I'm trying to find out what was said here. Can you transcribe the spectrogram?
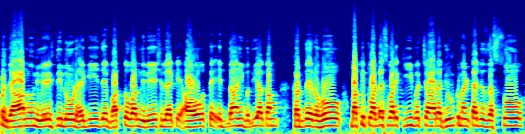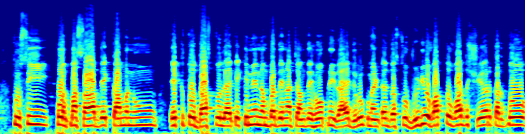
ਪੰਜਾਬ ਨੂੰ ਨਿਵੇਸ਼ ਦੀ ਲੋੜ ਹੈਗੀ ਤੇ ਵੱਧ ਤੋਂ ਵੱਧ ਨਿਵੇਸ਼ ਲੈ ਕੇ ਆਓ ਤੇ ਇਦਾਂ ਹੀ ਵਧੀਆ ਕੰਮ ਕਰਦੇ ਰਹੋ ਬਾਕੀ ਤੁਹਾਡੇ ਇਸ ਬਾਰੇ ਕੀ ਵਿਚਾਰ ਹੈ ਜਰੂਰ ਕਮੈਂਟਾਂ 'ਚ ਦੱਸੋ ਤੁਸੀਂ ਭਗਵੰਤ ਮਾਨ ਸਾਹਿਬ ਦੇ ਕੰਮ ਨੂੰ 1 ਤੋਂ 10 ਤੋਂ ਲੈ ਕੇ ਕਿੰਨੇ ਨੰਬਰ ਦੇਣਾ ਚਾਹੁੰਦੇ ਹੋ ਆਪਣੀ رائے ਜਰੂਰ ਕਮੈਂਟਾਂ 'ਚ ਦੱਸੋ ਵੀਡੀਓ ਵੱਧ ਤੋਂ ਵੱਧ ਸ਼ੇਅਰ ਕਰ ਦਿਓ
